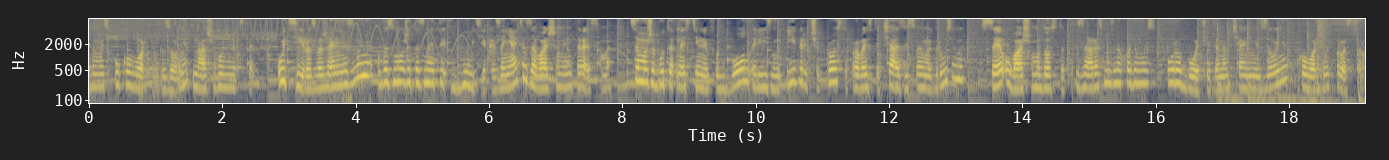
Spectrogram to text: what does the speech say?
Знаходимося у коворкінг зоні нашого університету. У цій розважальній зоні ви зможете знайти будь-яке заняття за вашими інтересами. Це може бути настільний футбол, різні ігри чи просто провести час зі своїми друзями. Все у вашому доступі. Зараз ми знаходимось у робочій та навчальній зоні коворкінг простору.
